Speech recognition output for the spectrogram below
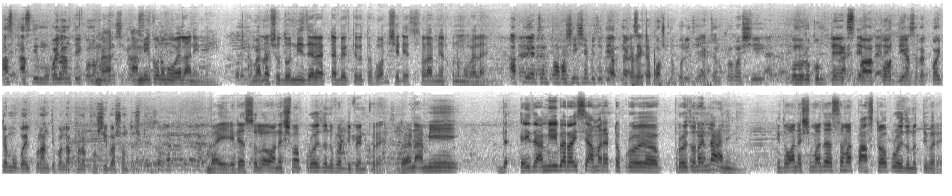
আজ- আজকে মোবাইল আনতে কোনো না আমি? কোনো মোবাইল আনিনি। আমার শুধু নিজের একটা ব্যক্তিগত ফোন সেটা ছাড়া আমি আর কোনো মোবাইল আনিনি। আপনি একজন প্রবাসী হিসেবে যদি আপনার কাছে একটা প্রশ্ন করি যে একজন প্রবাসী কোনো রকম ট্যাক্স বা কর দেওয়া ছাড়া কয়টা মোবাইল ফোন আনতে পারলে আপনারা খুশি বা সন্তুষ্ট? ভাই এটা আসলে অনেক সময় প্রয়োজনের উপর ডিপেন্ড করে। ধরেন আমি এই যে আমি এবার আইছি আমার একটা প্রয়- প্রয়োজন হয় না আনিনি। কিন্তু অনেক সময় যাচ্ছে আমার পাঁচটাও প্রয়োজন হতে পারে।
